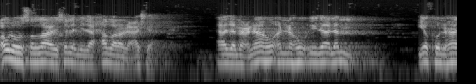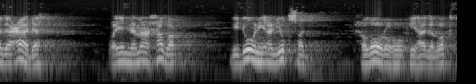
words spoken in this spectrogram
قوله صلى الله عليه وسلم إذا حضر العشاء هذا معناه أنه إذا لم يكن هذا عادة وإنما حضر بدون أن يقصد حضوره في هذا الوقت.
